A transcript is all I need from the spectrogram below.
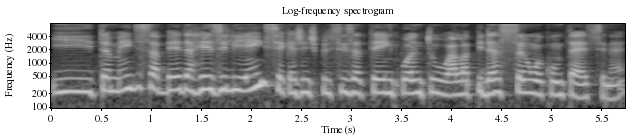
e também de saber da resiliência que a gente precisa ter enquanto a lapidação acontece, né?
